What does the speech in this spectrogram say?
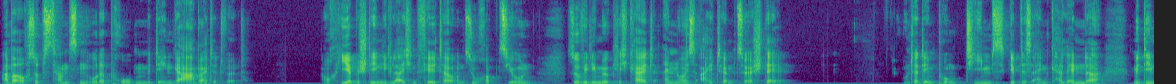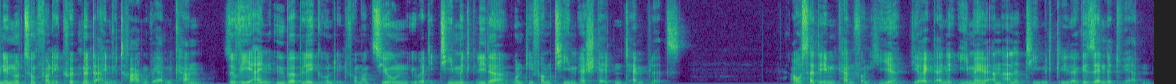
aber auch Substanzen oder Proben, mit denen gearbeitet wird. Auch hier bestehen die gleichen Filter und Suchoptionen sowie die Möglichkeit, ein neues Item zu erstellen. Unter dem Punkt Teams gibt es einen Kalender, mit dem die Nutzung von Equipment eingetragen werden kann, sowie einen Überblick und Informationen über die Teammitglieder und die vom Team erstellten Templates. Außerdem kann von hier direkt eine E-Mail an alle Teammitglieder gesendet werden.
